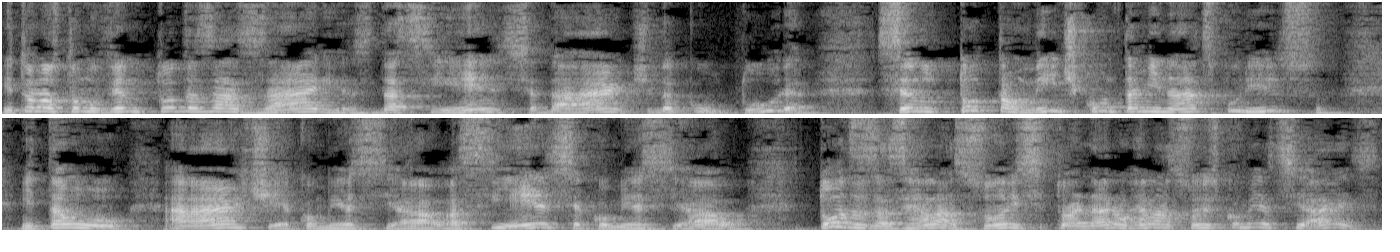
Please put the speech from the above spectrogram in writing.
Então nós estamos vendo todas as áreas da ciência, da arte, da cultura sendo totalmente contaminadas por isso. Então a arte é comercial, a ciência é comercial, todas as relações se tornaram relações comerciais.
